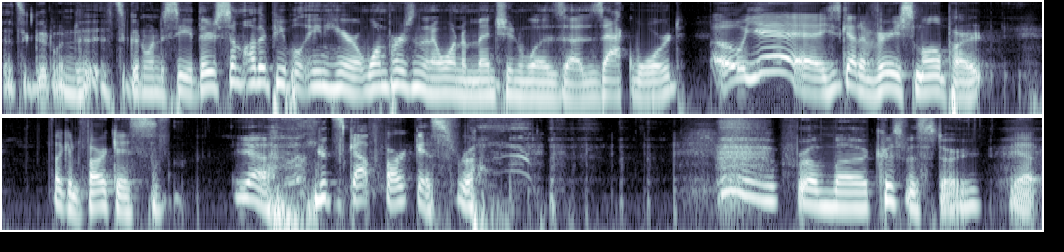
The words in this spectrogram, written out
That's a good one. To, it's a good one to see. There's some other people in here. One person that I want to mention was uh, Zack Ward. Oh yeah, he's got a very small part. Fucking Farkas. Yeah, it's Scott Farkas from from uh, Christmas Story. Yep.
